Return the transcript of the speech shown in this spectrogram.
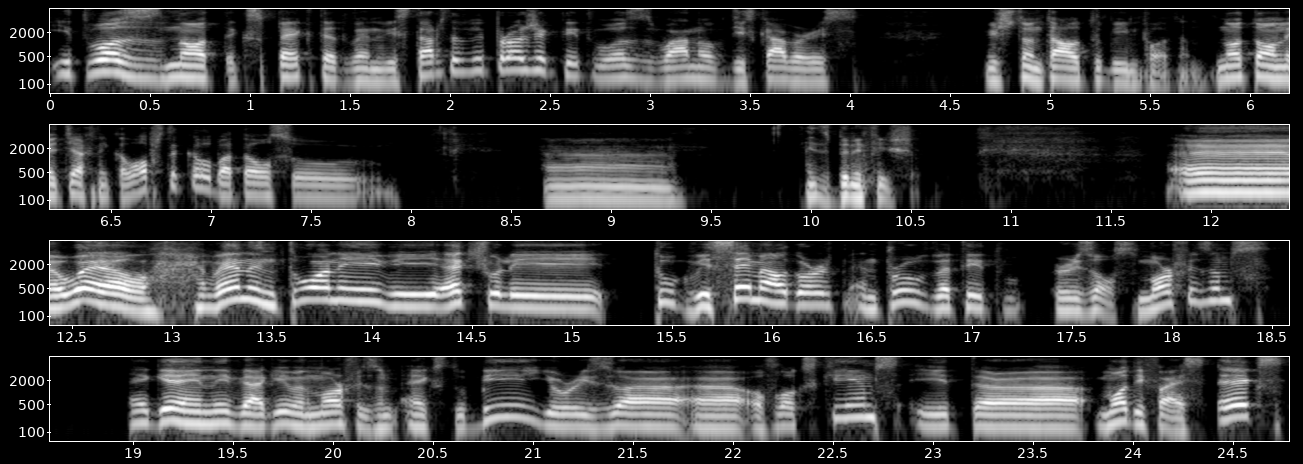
It was not expected when we started the project. It was one of discoveries which turned out to be important. Not only technical obstacle, but also uh, it's beneficial. Uh, well, when in 20, we actually took the same algorithm and proved that it resolves morphisms. Again, if you are given morphism x to b, you result uh, of log schemes, it uh, modifies x.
